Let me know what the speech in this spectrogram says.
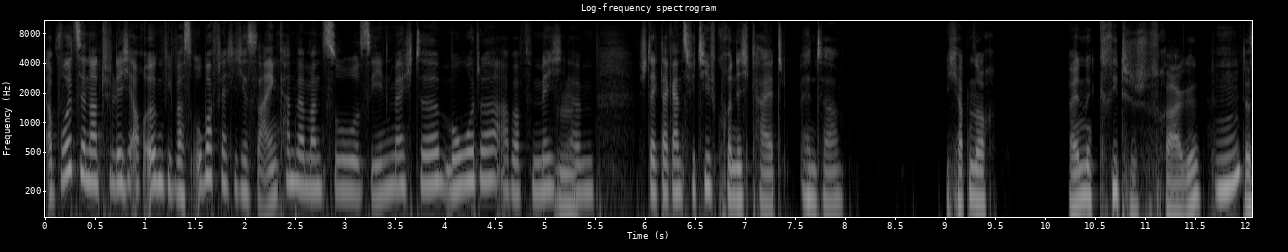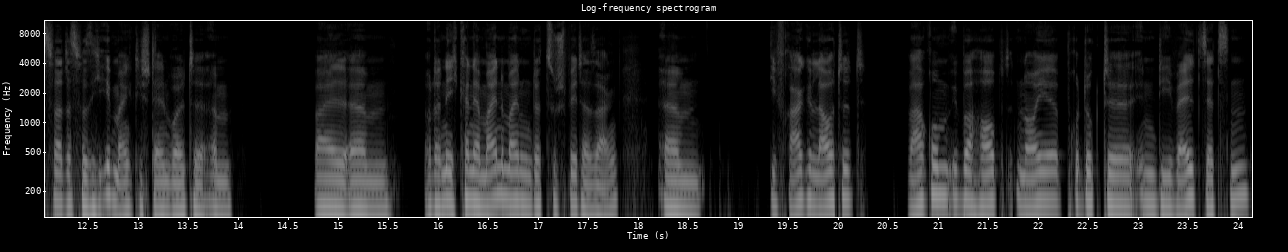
obwohl es ja natürlich auch irgendwie was Oberflächliches sein kann, wenn man es so sehen möchte, Mode, aber für mich ähm, steckt da ganz viel Tiefgründigkeit hinter. Ich habe noch eine kritische Frage. Mhm. Das war das, was ich eben eigentlich stellen wollte. Ähm, weil, ähm, oder nee, ich kann ja meine Meinung dazu später sagen. Ähm, die Frage lautet, warum überhaupt neue Produkte in die Welt setzen,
